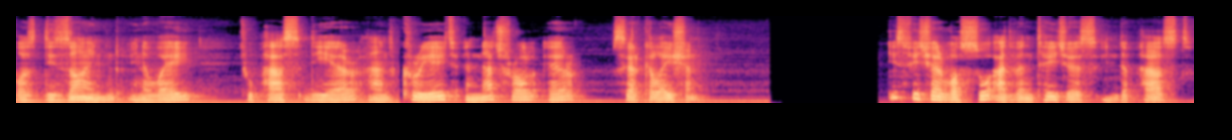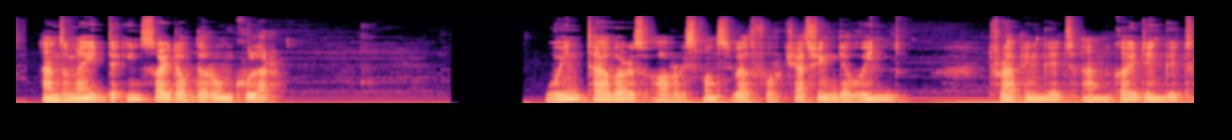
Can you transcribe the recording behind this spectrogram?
was designed in a way to pass the air and create a natural air circulation. This feature was so advantageous in the past and made the inside of the room cooler. Wind towers are responsible for catching the wind, trapping it and guiding it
